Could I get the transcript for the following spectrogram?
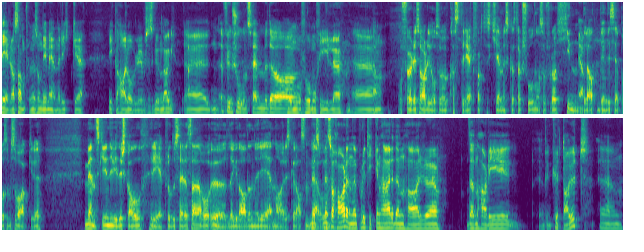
deler av samfunnet som de mener ikke, ikke har overlevelsesgrunnlag. Ja. Funksjonshemmede og homofile eh, Og før det så har de jo også kastrert faktisk kjemisk kastraksjon, altså for å hindre Ja. at det de ser på som svakere mennesker, individer, skal reprodusere seg og ødelegge da den rene ariske rasen. Men, jo, men så har denne politikken her, den har, eh, den har de kutta ut. Den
